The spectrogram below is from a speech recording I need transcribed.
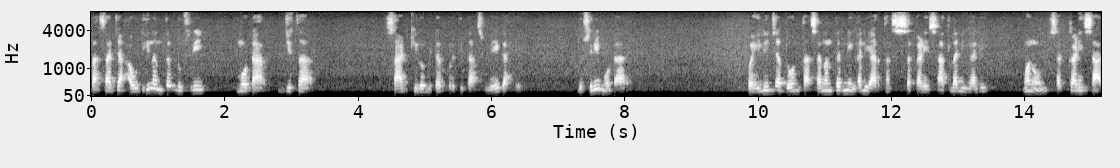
तासाच्या अवधीनंतर दुसरी मोटार जिचा साठ किलोमीटर प्रति तास वेग आहे. दुसरी मोटार पहिलीच्या दोन तासानंतर निघाली अर्थात सकाळी सातला निघाली. म्हणून सकाळी सात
